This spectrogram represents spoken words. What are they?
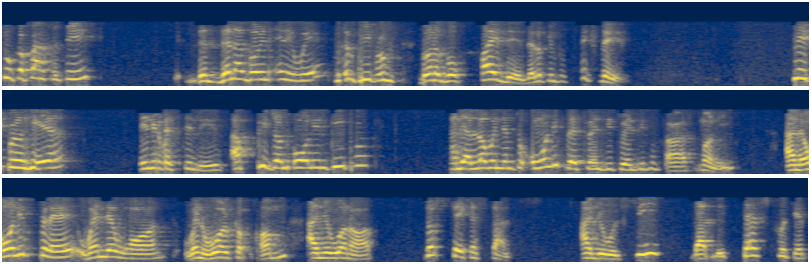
two capacity, they- they're not going anywhere. People going to go five days. They're looking for six days. People here in the West Indies are pigeonholing people and they're allowing them to only play 2020 for fast money and they only play when they want, when the World Cup come and you run off. Just take a stance and you will see that the test cricket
